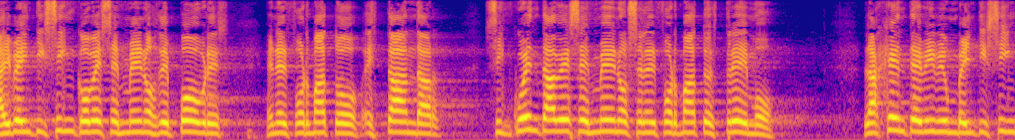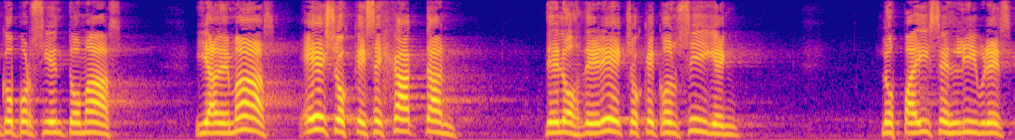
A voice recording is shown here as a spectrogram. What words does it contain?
Hay 25 veces menos de pobres en el formato estándar, 50 veces menos en el formato extremo. La gente vive un 25% más. Y además, ellos que se jactan de los derechos que consiguen los países libres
